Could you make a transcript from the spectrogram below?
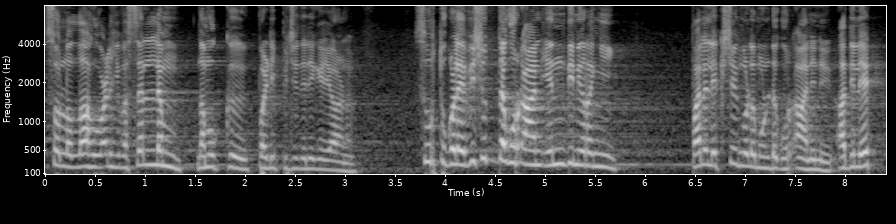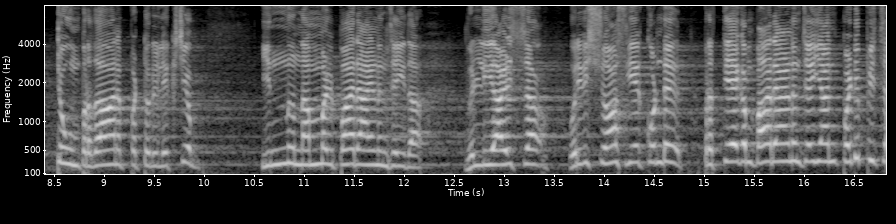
സൊല്ലാഹു അലൈഹി വസല്ലം നമുക്ക് പഠിപ്പിച്ചു തരികയാണ്. സുഹൃത്തുക്കളെ വിശുദ്ധ ഖുർആൻ എന്തിനിറങ്ങി? പല ലക്ഷ്യങ്ങളുമുണ്ട് ഖുർആാനിന്. അതിലേറ്റവും പ്രധാനപ്പെട്ട ഒരു ലക്ഷ്യം ഇന്ന് നമ്മൾ പാരായണം ചെയ്ത വെള്ളിയാഴ്ച ഒരു വിശ്വാസിയെ കൊണ്ട് പ്രത്യേകം പാരായണം ചെയ്യാൻ പഠിപ്പിച്ച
